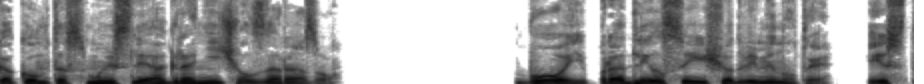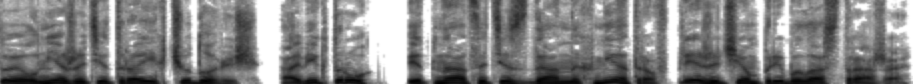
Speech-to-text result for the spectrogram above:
каком-то смысле ограничил заразу. Бой продлился еще две минуты и стоил нежити троих чудовищ, а Виктору — пятнадцати сданных метров, прежде чем прибыла стража.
